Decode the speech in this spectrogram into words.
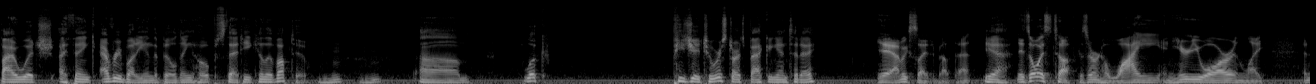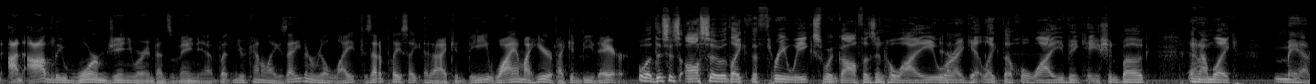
by which I think everybody in the building hopes that he can live up to. Um, look, PGA Tour starts back again today. Yeah, I'm excited about that. Yeah. It's always tough because they're in Hawaii, and here you are in like an, an oddly warm January in Pennsylvania. But you're kind of like, is that even real life? Is that a place like, that I could be? Why am I here if I could be there? Well, this is also like the three weeks when golf is in Hawaii, where I get like the Hawaii vacation bug, and I'm like, man,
